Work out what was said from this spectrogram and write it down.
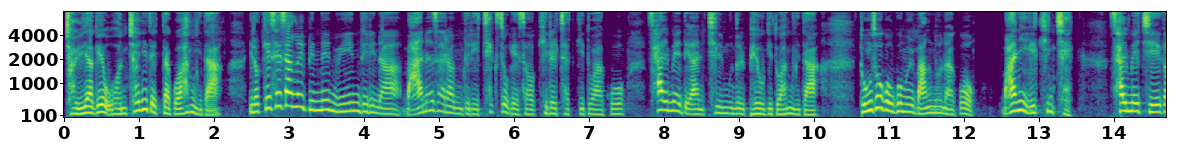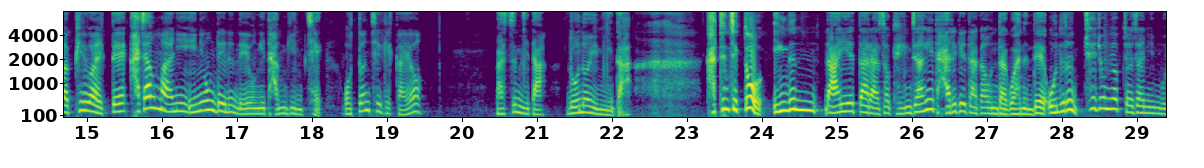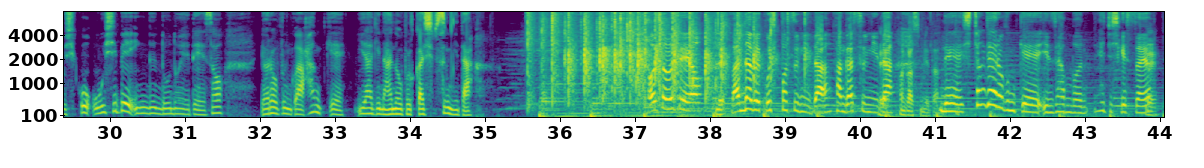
전략의 원천이 됐다고 합니다. 이렇게 세상을 빛낸 위인들이나 많은 사람들이 책 속에서 길을 찾기도 하고 삶에 대한 질문을 배우기도 합니다. 동서고금을 막론하고 많이 읽힌 책, 삶의 지혜가 필요할 때 가장 많이 인용되는 내용이 담긴 책, 어떤 책일까요? 맞습니다. 논어입니다. 같은 책도 읽는 나이에 따라서 굉장히 다르게 다가온다고 하는데 오늘은 최종엽 저자님 모시고 50에 읽는 논어에 대해서 여러분과 함께 이야기 나눠볼까 싶습니다. 어서 오세요. 네. 만나 뵙고 싶었습니다. 반갑습니다. 네, 반갑습니다. 네, 시청자 여러분께 인사 한번 해주시겠어요? 네.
